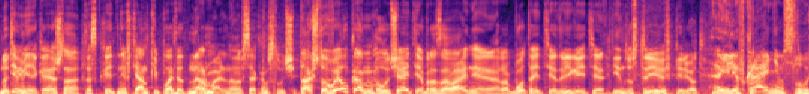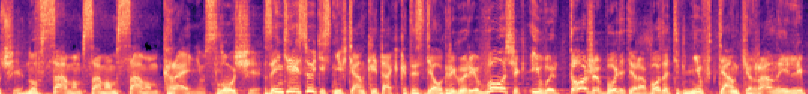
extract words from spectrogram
Но, тем не менее, конечно, так сказать, нефтянки платят нормально, во всяком случае. Так что welcome, получайте образование, работайте, двигайте индустрию вперед. Или в крайнем случае, ну, в самом самом-самом-самом крайнем случае. Заинтересуйтесь нефтянкой так, как это сделал Григорий Волчек, и вы тоже будете работать в нефтянке рано или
